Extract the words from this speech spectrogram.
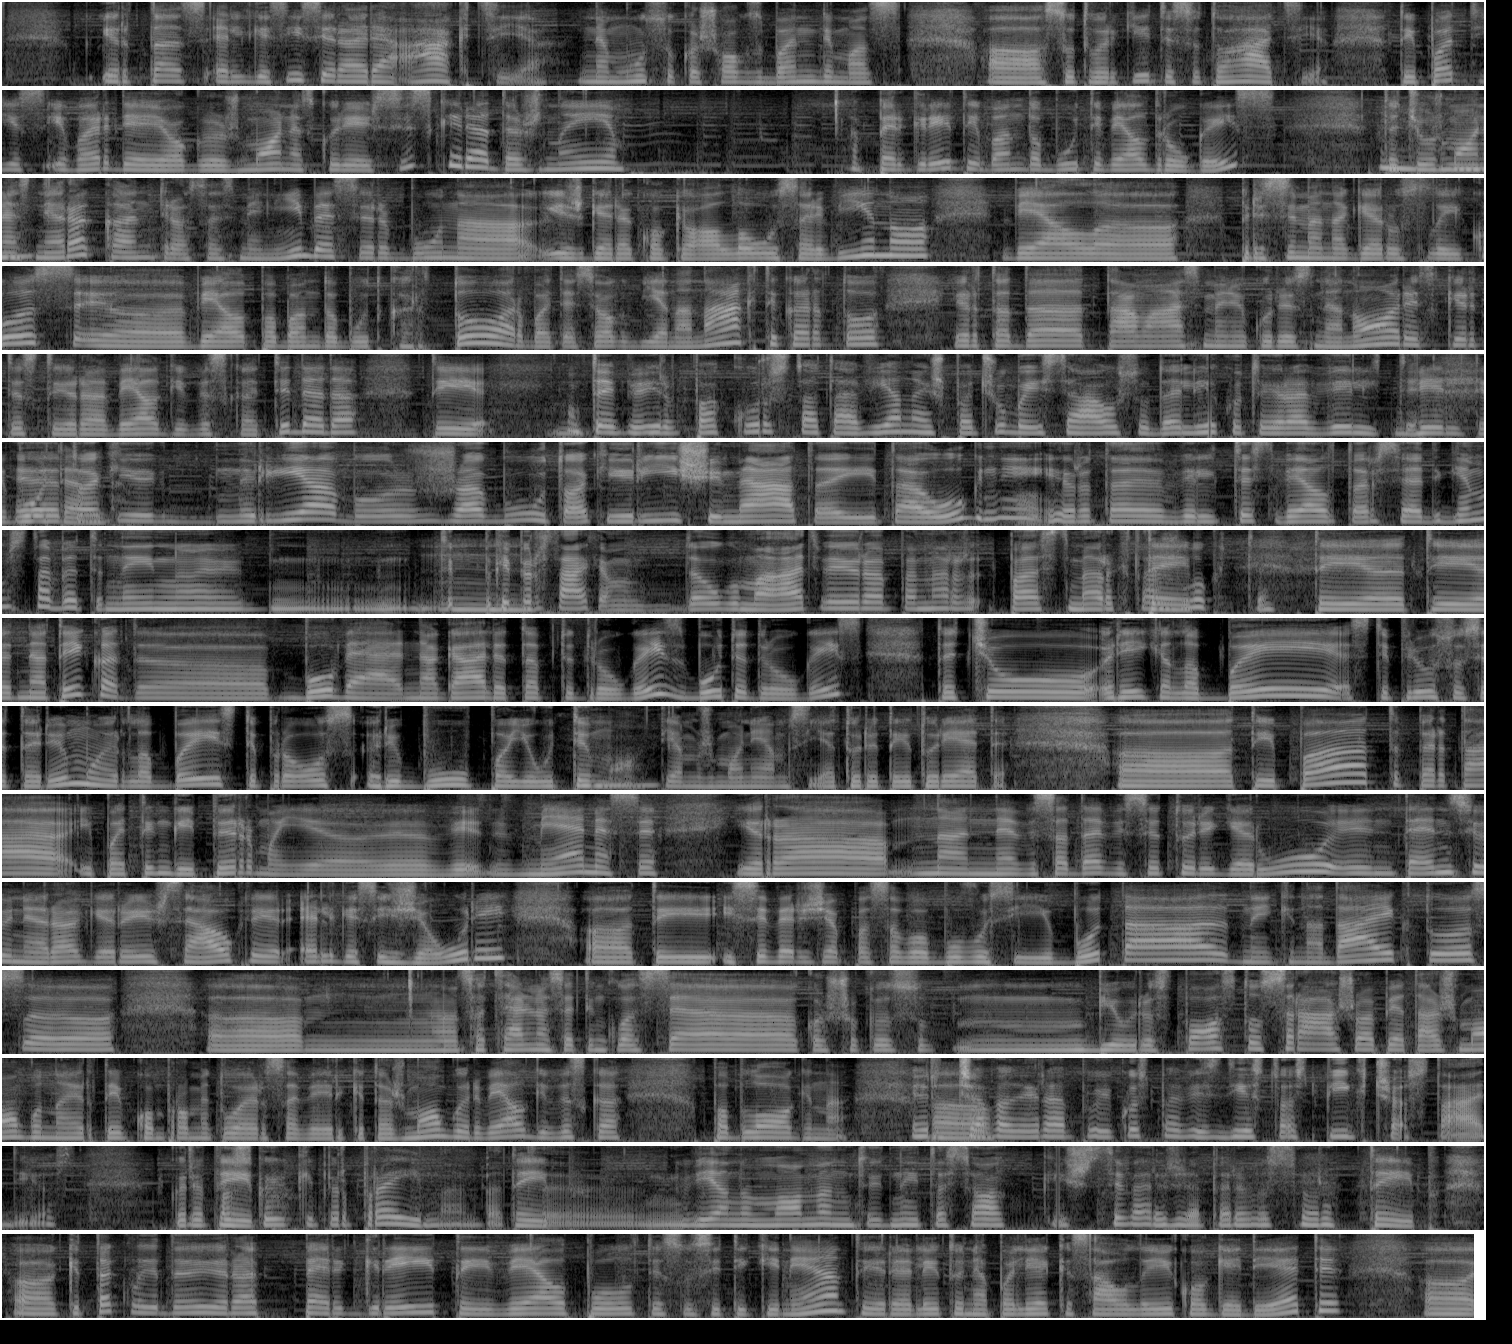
ir tas elgesys yra reakcija, ne mūsų kažkoks bandymas a, sutvarkyti situaciją. Taip pat jis įvardė, jog žmonės, kurie išsiskiria, dažnai per greitai bando būti vėl draugais, tačiau Mhm. žmonės nėra kantrios asmenybės ir būna išgeria kokio alaus ar vyno, vėl a, prisimena gerus laikus, e, vėl pabando būti kartu arba tiesiog vieną naktį kartu ir tada tam asmeniui, kuris nenori skirtis, tai yra vėlgi viską atideda. Tai Taip, ir pakursto tą vieną iš pačių baisiausių dalykų, tai yra viltį. vilti E, būtent. Tokį riebų, žabų, tokį ryšį metą į tą ugnį ir ta viltis vėl tarsi atgimsta, bet jinai, nu, taip, Mm. kaip ir sakėm, dauguma atveju yra pamer, pasmerkta žlugti. Tai, tai ne tai, kad e, buvę negali tapti draugais, būti draugais, tačiau reikia labai stiprių susitarimų ir labai stipraus ribų pajautimo Mhm. tiem žmonėms, jie turi tai turėti. A, Taip pat per tą ypatingai pirmąjį e, mėnesį yra, na, ne visada visi turi gerų intencijų, nėra gerai išsiauklę ir elgesi žiauriai, tai įsiveržia pas savo buvusį į būtą, naikina daiktus, socialiniuose tinkluose kažkokius bjaurius postus rašo apie tą žmogų, na ir taip kompromituoja ir save, ir kitą žmogų, ir vėlgi viską pablogina. Ir čia yra puikus pavyzdys tos pykčio stadijos, kuri Taip. paskui kaip ir praeina, bet Taip. e, vienu momentu jinai tiesiog išsiveržia per visur. Taip, kita klaida yra per greitai vėl pulti susitikinė, tai realiai tu nepalieki savo laiko gedėti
